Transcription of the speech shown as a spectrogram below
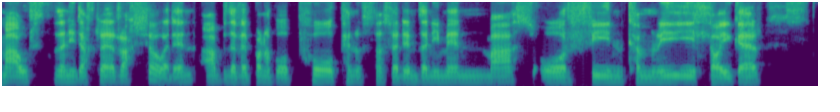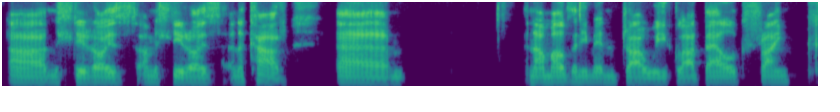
mawrth, dyn ni dechrau rasio wedyn, a bydde fe bron o bod pob penwthnos wedyn, dyn ni'n mynd mas o'r ffin Cymru i Lloegr a milltiroedd a milltiroedd yn y car. Um, yn aml, dyn ni'n mynd draw i Glad Belg, Ffrainc,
